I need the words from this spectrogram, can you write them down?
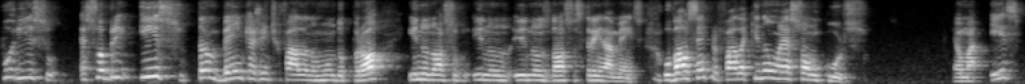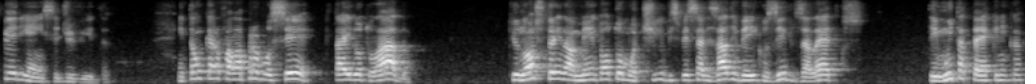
Por isso, é sobre isso também que a gente fala no Mundo Pro e, no nosso, e, no, e nos nossos treinamentos. O Val sempre fala que não é só um curso, é uma experiência de vida. Então, quero falar para você que está aí do outro lado que o nosso treinamento automotivo, especializado em veículos híbridos elétricos, tem muita técnica.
